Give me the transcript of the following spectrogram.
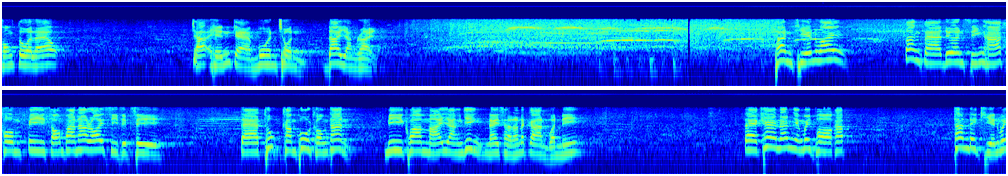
ของตัวแล้ว จะเห็นแก่มวลชนได้อย่างไร ท่านเขียนไว้ตั้งแต่เดือนสิงหาคมปี 2544 แต่ทุกคำพูดของท่านมีความหมายอย่างยิ่งในสถานการณ์วันนี้ แต่แค่นั้นยังไม่พอครับ ท่านได้เขียนไว้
